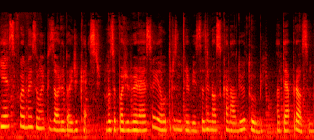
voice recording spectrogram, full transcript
E esse foi mais um episódio do Idcast. Você pode ver essa e outras entrevistas em nosso canal do YouTube. Até a próxima!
